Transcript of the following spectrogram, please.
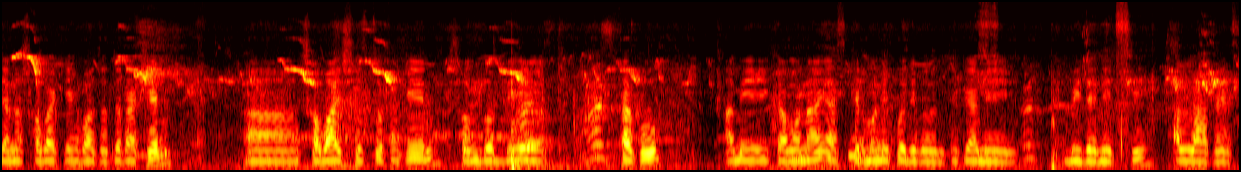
যেন সবাইকে হেফাজতে রাখেন সবাই সুস্থ থাকেন সুন্দর দিয়ে থাকুক। আমি এই কামনায় আজকের মনে প্রতিবেদন থেকে আমি বিদায় নিচ্ছি। আল্লাহ হাফেজ।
